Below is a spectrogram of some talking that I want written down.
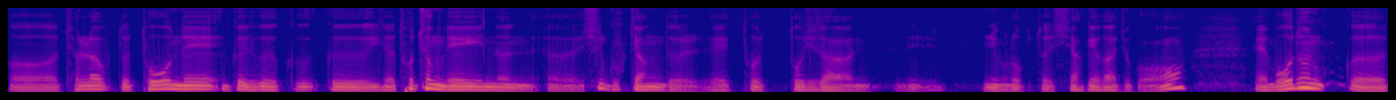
어 전라북도 도내 그, 그, 그, 그 이제 도청 내에 있는 어, 실국장들 예, 도, 도지사 님으로부터 시작해가지고 예, 모든 그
